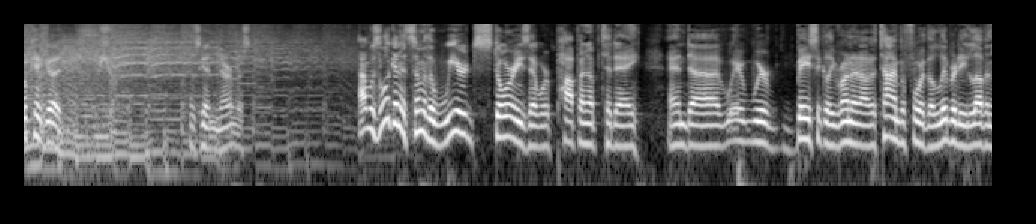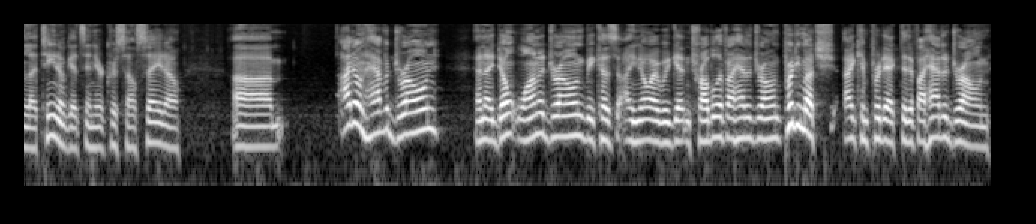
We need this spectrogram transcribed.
Okay, good. I was getting nervous. I was looking at some of the weird stories that were popping up today, and uh, we're, we're basically running out of time before the Liberty Loving Latino gets in here, Chris Salcedo. Um, I don't have a drone, and I don't want a drone because I know I would get in trouble if I had a drone. Pretty much, I can predict that if I had a drone,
